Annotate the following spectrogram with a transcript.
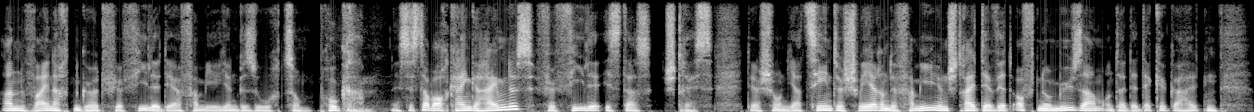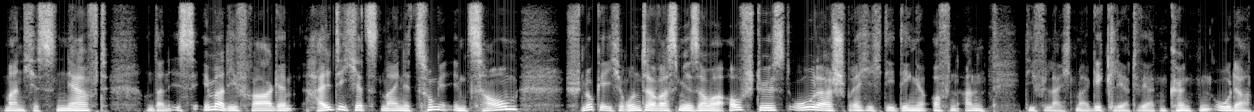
An Weihnachten gehört für viele der Familienbesuch zum Programm. Es ist aber auch kein Geheimnis, für viele ist das Stress. Der schon Jahrzehnte schwerende Familienstreit, der wird oft nur mühsam unter der Decke gehalten, manches nervt, und dann ist immer die Frage, halte ich jetzt meine Zunge im Zaum, schlucke ich runter, was mir sauer aufstößt, oder spreche ich die Dinge offen an, die vielleicht mal geklärt werden könnten, oder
